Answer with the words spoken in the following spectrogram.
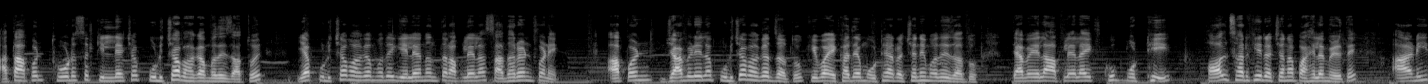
आता आपण थोडंसं किल्ल्याच्या पुढच्या भागामध्ये जातोय. या पुढच्या भागामध्ये गेल्यानंतर आपल्याला साधारणपणे आपण ज्या वेळेला पुढच्या भागात जातो किंवा एखाद्या मोठ्या रचनेमध्ये जातो त्यावेळेला आपल्याला एक खूप मोठी हॉलसारखी रचना पाहायला मिळते. आणि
